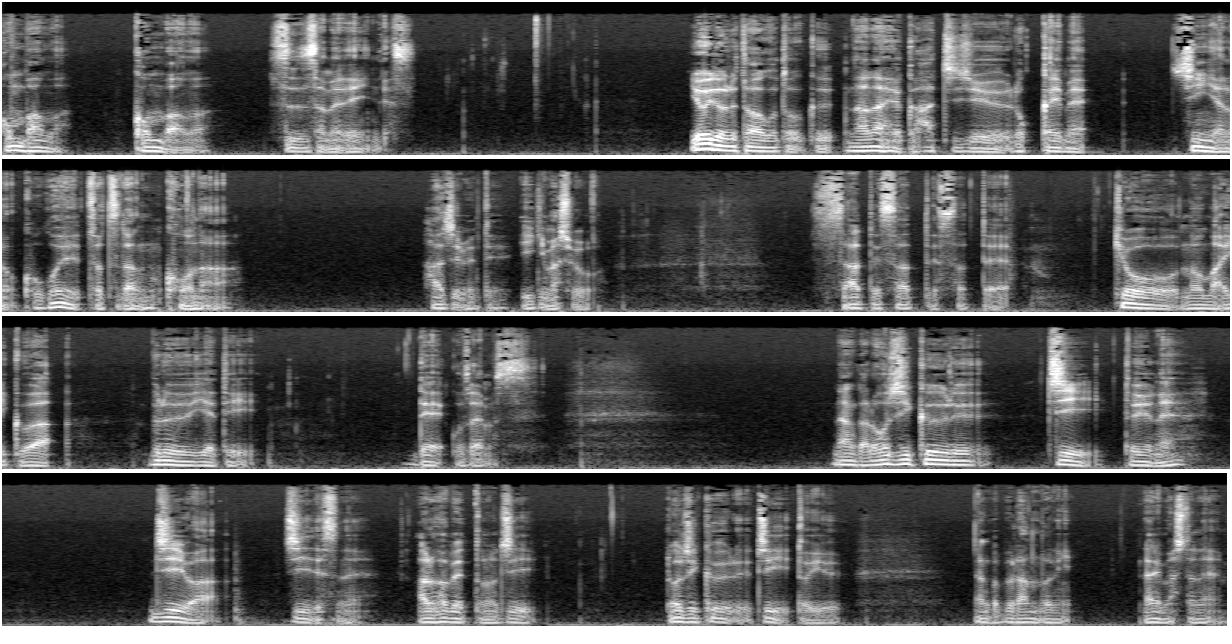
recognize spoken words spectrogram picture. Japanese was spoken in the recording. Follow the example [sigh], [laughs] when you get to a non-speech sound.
こんばんは。こんばんは。鈴雨レインです。酔いどれとアゴトーク786回目。深夜の小声雑談コーナー。始めていきましょう。さてさてさて。今日のマイクは、 Blue Yeti でございます。なんかロジクール G というね、G は G ですね。アルファベットの G。ロジクール G という、なんかブランドになりましたね。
